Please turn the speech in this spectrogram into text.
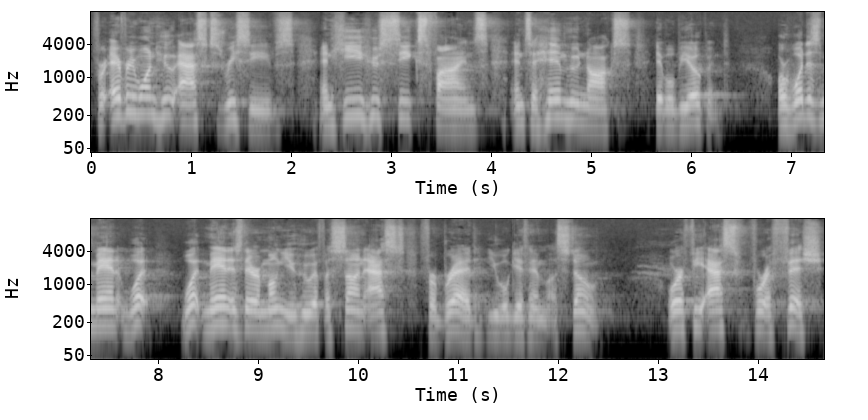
For everyone who asks receives, and he who seeks finds, and to him who knocks it will be opened. Or what is man what what man is there among you who if a son asks for bread, you will give him a stone? Or if he asks for a fish,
